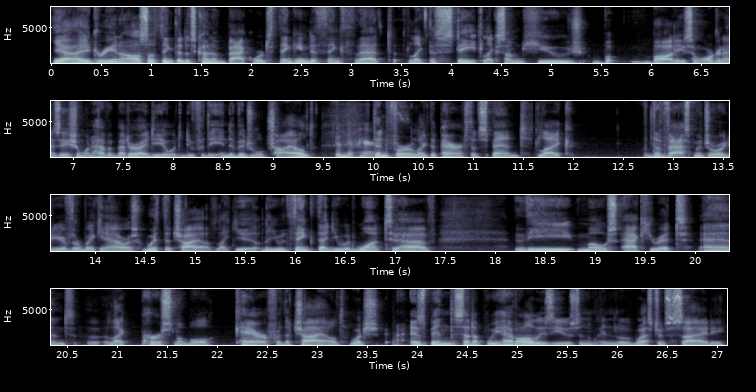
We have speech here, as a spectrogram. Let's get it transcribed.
Yeah, I agree, and I also think that it's kind of backwards thinking to think that like the state, like some huge b- body, some organization, would have a better idea what to do for the individual child Than their parents. than for like the parents that spend like the vast majority of their waking hours with the child. Like you, you would think that you would want to have the most accurate and uh, like personable care for the child, which has been the setup we have always used in, in Western society.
